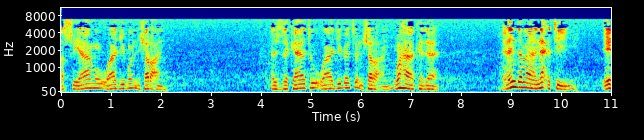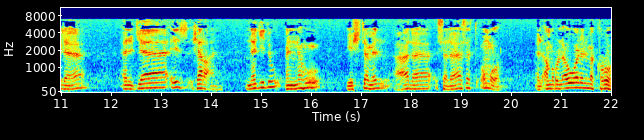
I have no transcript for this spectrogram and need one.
الصيام واجب شرعا. الزكاة واجبة شرعا. وهكذا. عندما نأتي إلى الجائز شرعا نجد أنه يشتمل على ثلاثة أمور. الأمر الأول المكروه.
